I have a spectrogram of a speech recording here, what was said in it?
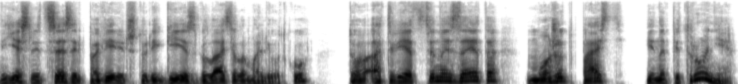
Если Цезарь поверит, что Легия сглазила малютку, то ответственность за это может пасть и на Петрония,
